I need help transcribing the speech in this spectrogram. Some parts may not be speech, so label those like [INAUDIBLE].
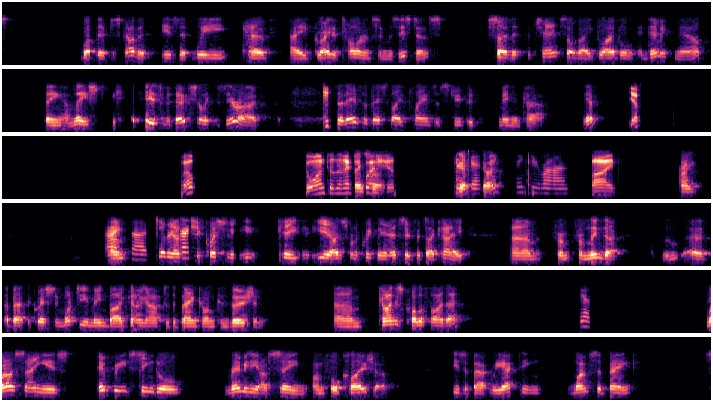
what they've discovered is that we have a greater tolerance and resistance so that the chance of a global endemic now being unleashed [LAUGHS] is virtually zero. [LAUGHS] so there's the best laid plans of stupid men in power. Yep? Yep. Well, Go on to the next Thanks, question. Ron. Yep, go. Thank you, Ron. Bye. Bye. All Um, so Sorry, I Correct. see a question in here, Key, here. I just want to quickly answer if it's okay. Um, from from Linda uh, about the question, what do you mean by going after the bank on conversion? Um, can I just qualify that? Yes. What I was saying is every single remedy I've seen on foreclosure is about reacting once a bank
